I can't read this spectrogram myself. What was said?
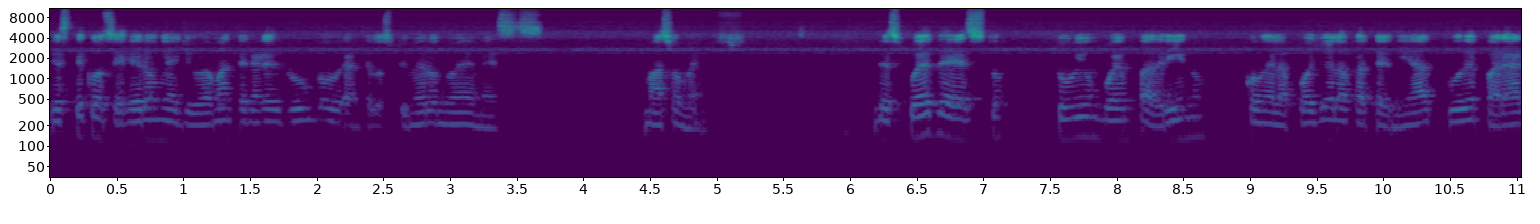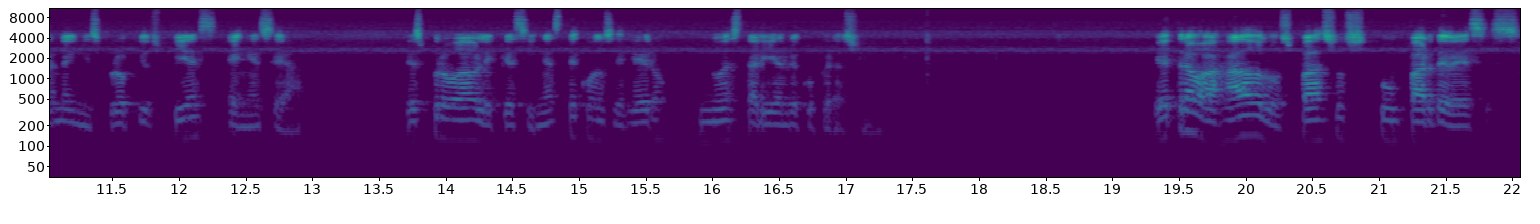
este consejero me ayudó a mantener el rumbo durante los primeros nueve meses, más o menos. Después de esto, tuve un buen padrino con el apoyo de la fraternidad pude pararme en mis propios pies en ese año. Es probable que sin este consejero no estaría en recuperación. He trabajado los pasos un par de veces.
